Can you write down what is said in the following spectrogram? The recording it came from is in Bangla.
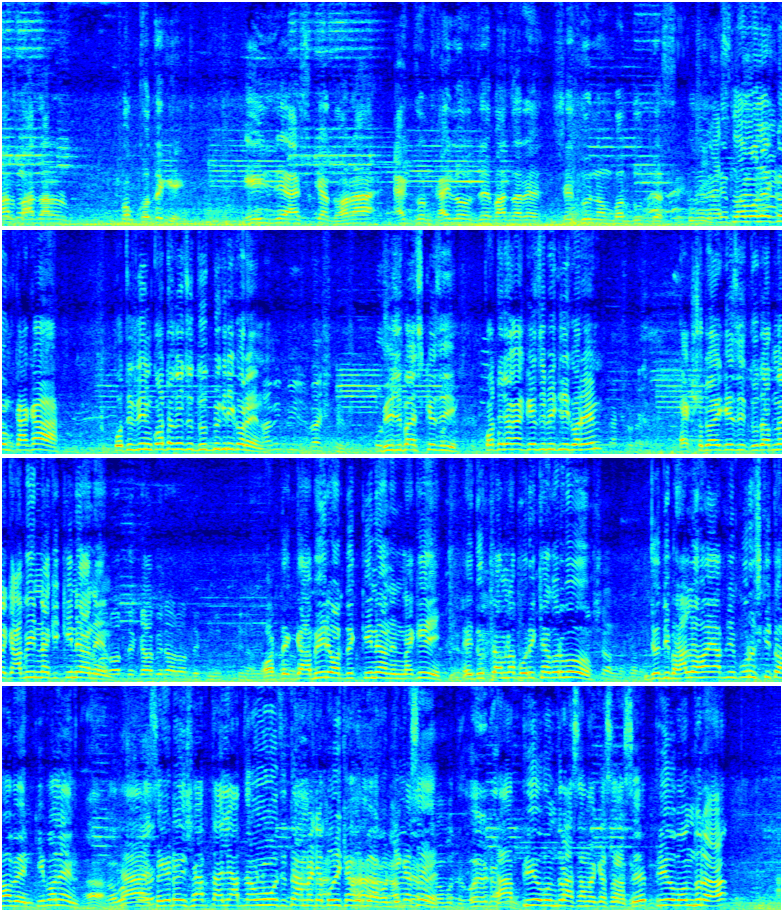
আমার বাজার পক্ষ থেকে এই যে আজকে ধরা একজন খাইলো যে বাজারে সে দুই নম্বর দুধ বেচে। আসসালামু আলাইকুম, কাকা। প্রতিদিন কত কেজি দুধ বিক্রি করেন? বিশ বাইশ কেজি। কত টাকা কেজি বিক্রি করেন? একশো টাকা। কেজি। দুধ আপনার গাভীর নাকি কিনে আনেন? অর্ধেক গাভীর অর্ধেক কিনা আনেন। নাকি? এই দুধটা আমরা পরীক্ষা করব। যদি ভালো হয় আপনি পুরস্কৃত হবেন। কি বলেন? হ্যাঁ, হ্যাঁ সেক্রেটারি সাহেব তাহলে আপনার অনুমতিতে আমরা এটা পরীক্ষা করব এখন ঠিক আছে? হ্যাঁ, প্রিয় বন্ধুরা আছে আমার কাছে আছে। প্রিয় বন্ধুরা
